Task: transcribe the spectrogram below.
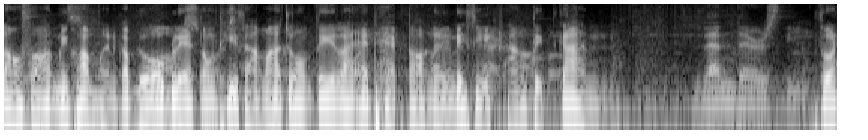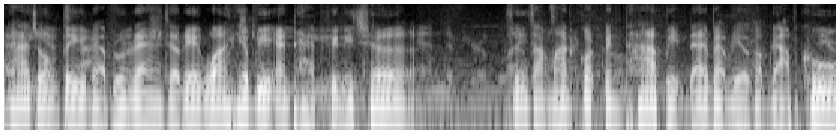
ลองซอสมีความเหมือนกับ Dual Blade ตรงที่สามารถโจมตีไลท์แอ t แทกต่อเนื่องได้4ครั้งติดกัน ส่วนท่าโจมตีแบบรุนแรงจะเรียกว่า Heavy Attack Finisher ซึ่งสามารถกดเป็นท่าปิดได้แบบเดียวกับดาบคู่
